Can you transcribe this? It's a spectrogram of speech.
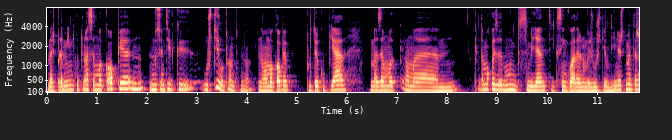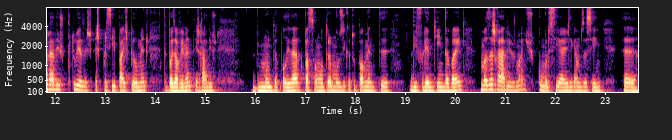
mas para mim continua a ser uma cópia no sentido que o estilo, pronto, não, é uma cópia por ter copiado, mas é uma, é uma, é uma coisa muito semelhante e que se enquadra no mesmo estilo. E neste momento as rádios portuguesas, as principais pelo menos, depois obviamente tens rádios de muita qualidade que passam outra música totalmente diferente e ainda bem, mas as rádios mais comerciais, digamos assim, uh,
